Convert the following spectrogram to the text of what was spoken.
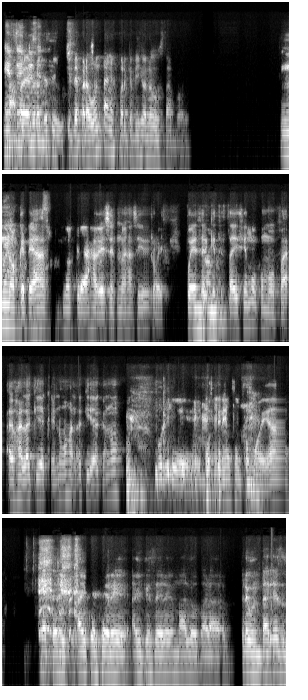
No, pero creo que si, te preguntan es porque fijo le gusta. Pues. no creas, no creas, a veces no es así, Roy. Puede ser que te está diciendo como, ojalá que diga que no, ojalá que diga que no, porque vos tenés esa incomodidad. hay, que ser, hay que ser malo para preguntar eso,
